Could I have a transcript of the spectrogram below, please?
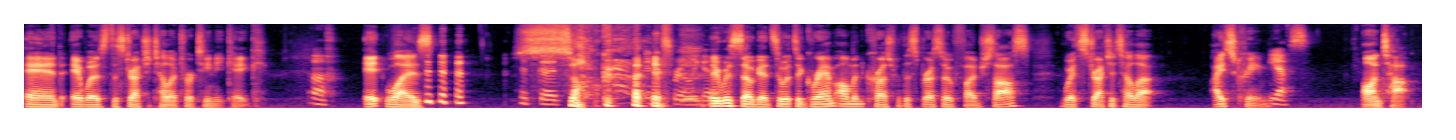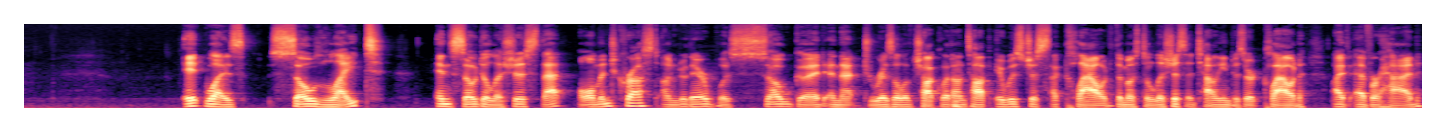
and it was the stracciatella tortini cake. Ugh. It was It's good. so good. It is really good. It was so good. So it's a graham almond crust with espresso fudge sauce with stracciatella ice cream yes. on top. It was so light and so delicious. That almond crust under there was so good, and that drizzle of chocolate on top. It was just a cloud, the most delicious Italian dessert cloud I've ever had.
